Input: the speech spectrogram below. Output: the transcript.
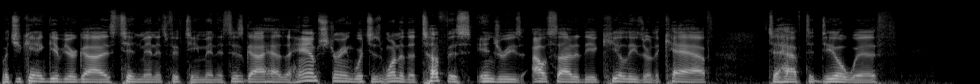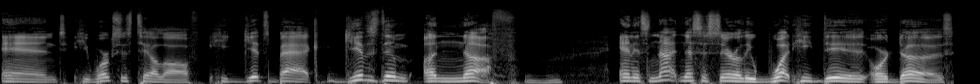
but you can't give your guys 10 minutes, 15 minutes. This guy has a hamstring, which is one of the toughest injuries outside of the Achilles or the calf to have to deal with and he works his tail off. He gets back, gives them enough. Mm-hmm. And it's not necessarily what he did or does,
